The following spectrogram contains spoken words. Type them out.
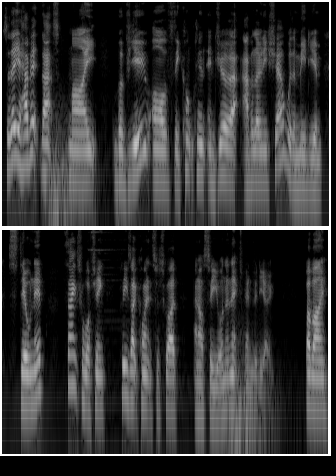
So there you have it. That's my review of the Conklin Endura abalone shell with a medium steel nib. Thanks for watching. Please like, comment and subscribe and I'll see you on the next pen video. Bye bye.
